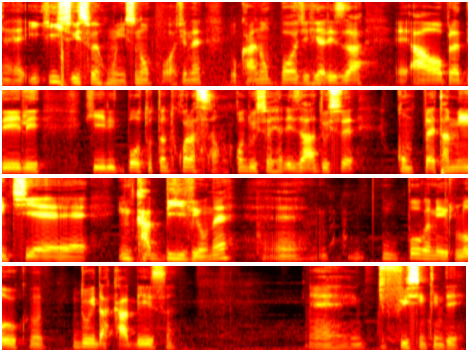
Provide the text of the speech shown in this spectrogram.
É, isso, isso é ruim, isso não pode, né? O cara não pode realizar é, a obra dele que ele botou tanto coração. Quando isso é realizado, isso é completamente é, incabível, né? É, o povo é meio louco, doido da cabeça. É difícil entender.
